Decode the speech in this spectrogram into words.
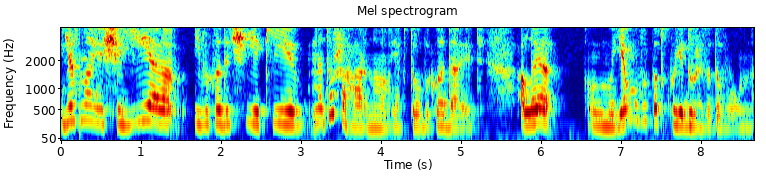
Я знаю, що є і викладачі, які не дуже гарно як то викладають, але у моєму випадку я дуже задоволена.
